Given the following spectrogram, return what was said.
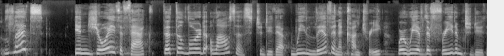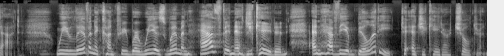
let's enjoy the fact that the Lord allows us to do that. We live in a country where we have the freedom to do that. We live in a country where we as women have been educated and have the ability to educate our children.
